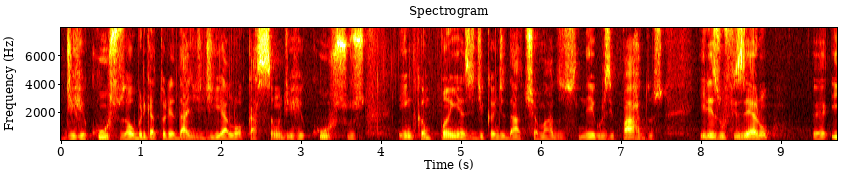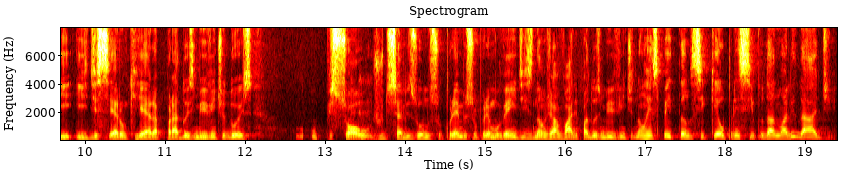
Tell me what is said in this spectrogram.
de recursos, a obrigatoriedade de alocação de recursos em campanhas de candidatos chamados negros e pardos, eles o fizeram é, e, e disseram que era para 2022 o PSOL judicializou no Supremo e o Supremo vem e diz: não, já vale para 2020, não respeitando sequer o princípio da anualidade.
